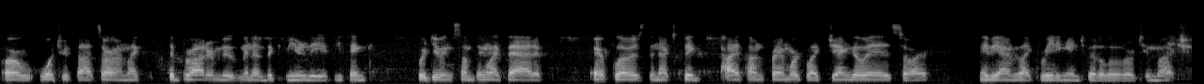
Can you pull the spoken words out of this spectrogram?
or what your thoughts are on like the broader movement of the community. If you think we're doing something like that, if Airflow is the next big Python framework like Django is, or maybe I'm like reading into it a little too much.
